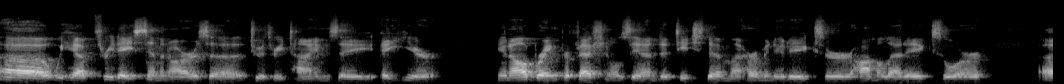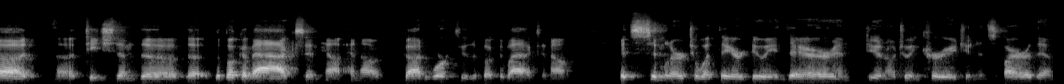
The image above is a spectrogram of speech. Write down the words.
uh, we have three day seminars uh, two or three times a, a year. And I'll bring professionals in to teach them uh, hermeneutics or homiletics or uh, uh, teach them the, the, the, book of Acts and how, and how God worked through the book of Acts and how it's similar to what they are doing there and, you know, to encourage and inspire them.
